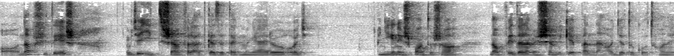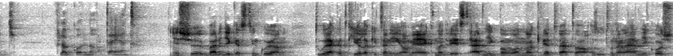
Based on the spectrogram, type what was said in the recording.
a napsütés, úgyhogy itt sem feledkezzetek meg erről, hogy, hogy igenis fontos a napvédelem, és semmiképpen ne hagyjatok otthon egy flakon naptejet. És bár igyekeztünk olyan túrákat kialakítani, amelyek nagy részt árnyékban vannak, illetve hát az útvonal árnyékos,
